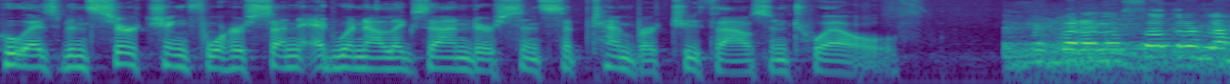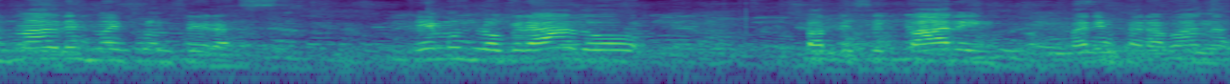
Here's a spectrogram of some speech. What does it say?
who has been searching for her son Edwin Alexander since September 2012. Pues para nosotros las madres no hay fronteras. Hemos logrado participar en, en varias caravanas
